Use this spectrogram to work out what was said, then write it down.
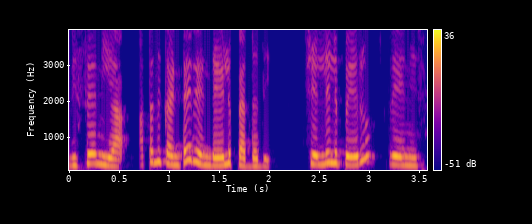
విసేనియా అతని కంటే రెండేళ్ళు పెద్దది. చెల్లెలి పేరు రేనిస్.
